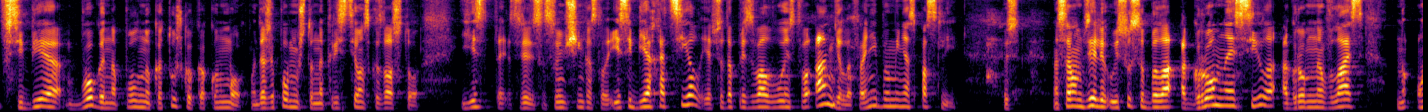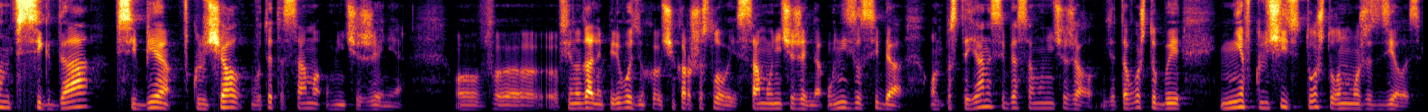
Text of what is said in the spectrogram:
в себе Бога на полную катушку, как Он мог. Мы даже помним, что на кресте Он сказал, что если, своим ученикам сказал, если бы я хотел, я всегда призвал воинство ангелов, и они бы меня спасли. То есть на самом деле у Иисуса была огромная сила, огромная власть, но Он всегда в себе включал вот это самоуничижение. В, в синодальном переводе очень хорошее слово есть, самоуничижение, унизил себя. Он постоянно себя самоуничижал для того, чтобы не включить то, что он может сделать,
